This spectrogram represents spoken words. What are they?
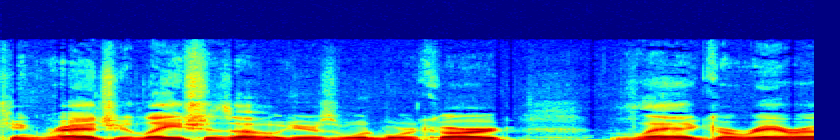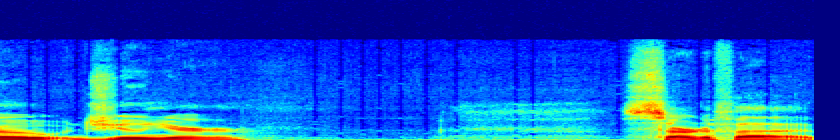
Congratulations. Oh, here's one more card. Vlad Guerrero Jr certified.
